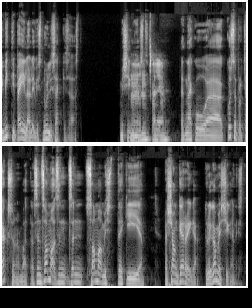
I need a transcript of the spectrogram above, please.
Iviti Bale oli vist null säki see aasta. Michiganist mm. -hmm, oli et nagu, äh, kus see Pro Jackson on, vaata, see on sama, see on, see on sama, mis tegi Rashawn Kerriga, tuli ka Michiganist.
